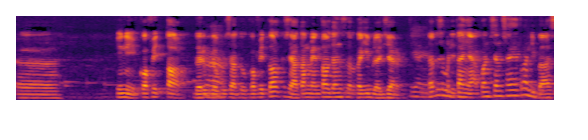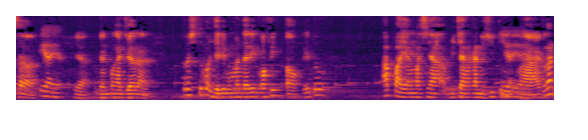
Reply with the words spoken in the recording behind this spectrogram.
Eh, ini COVID Talk 2021 COVID Talk kesehatan mental dan strategi belajar. Iya iya. Saya tuh sempat ditanya, concern saya itu kan di bahasa Iya iya. ya dan pengajaran. Terus itu kok jadi pemateri COVID Talk itu apa yang masnya bicarakan di situ? Iya, iya. Nah itu kan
